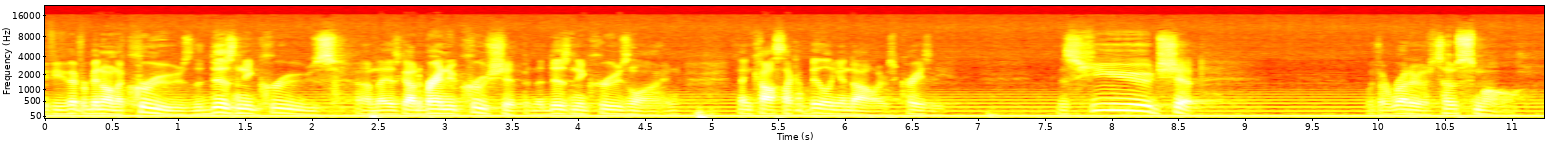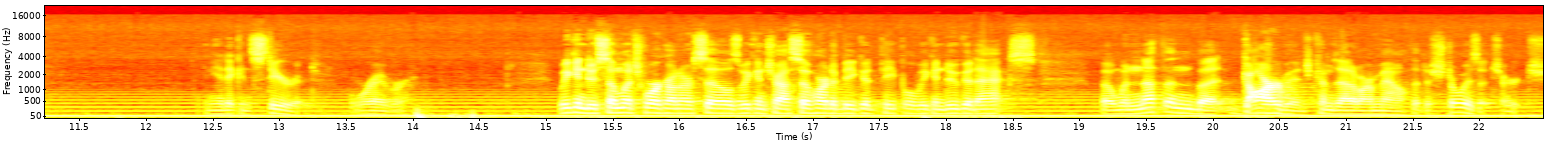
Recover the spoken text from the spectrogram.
if you've ever been on a cruise, the Disney cruise, um, they've got a brand new cruise ship in the Disney Cruise Line. Thing costs like a billion dollars. Crazy. This huge ship with a rudder so small, and yet it can steer it wherever. We can do so much work on ourselves. We can try so hard to be good people. We can do good acts. But when nothing but garbage comes out of our mouth, it destroys a church.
